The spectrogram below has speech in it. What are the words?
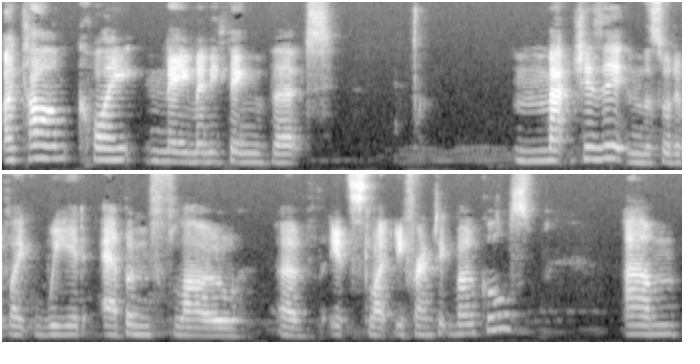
I can't quite name anything that matches it in the sort of like weird ebb and flow of its slightly frantic vocals. Um,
